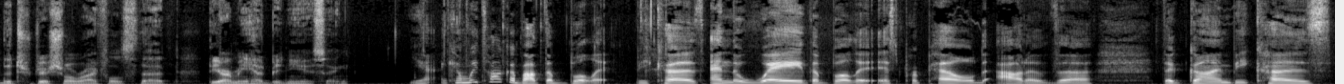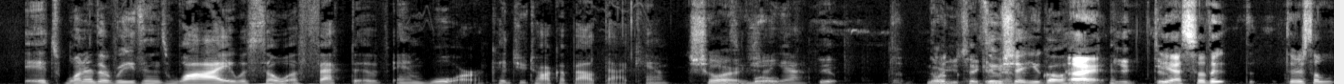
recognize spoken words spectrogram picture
the traditional rifles that the army had been using. Yeah, can we talk about the bullet because and the way the bullet is propelled out of the the gun because it's one of the reasons why it was so effective in war. Could you talk about that, Cam? Sure. Zusha, Well, yeah. No, you take it. Zusha, you go ahead. right. You do yeah, it. so the, there's a,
